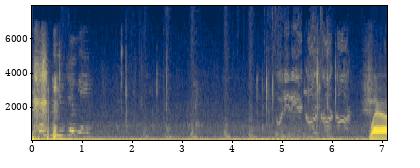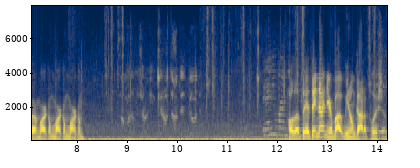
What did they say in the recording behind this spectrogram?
Where? Mark him, mark him, mark him. Hold up, if they- not nearby, we don't gotta push them.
